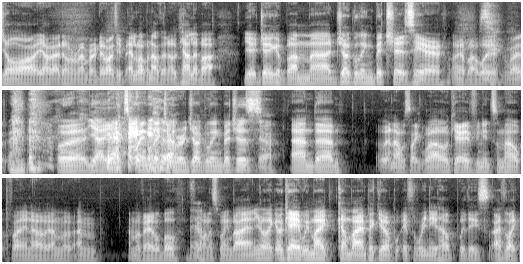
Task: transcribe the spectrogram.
jag, jag, I don't remember, det var typ 11 på natten och Kalle bara "Yeah, Jacob, I'm uh, juggling bitches here. Och jag bara, what? what? uh, yeah, you explained that you were juggling bitches. Yeah. And um, and I was like, well, okay, if you need some help, I, you know, I'm I'm I'm available if you want to swing by. And you're like, okay, we might come by and pick you up if we need help with these. I have like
